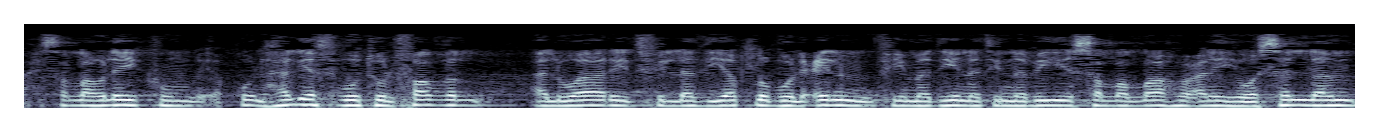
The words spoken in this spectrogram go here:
أحسن الله إليكم. يقول هل يثبت الفضل الوارد في الذي يطلب العلم في مدينة النبي صلى الله عليه وسلم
